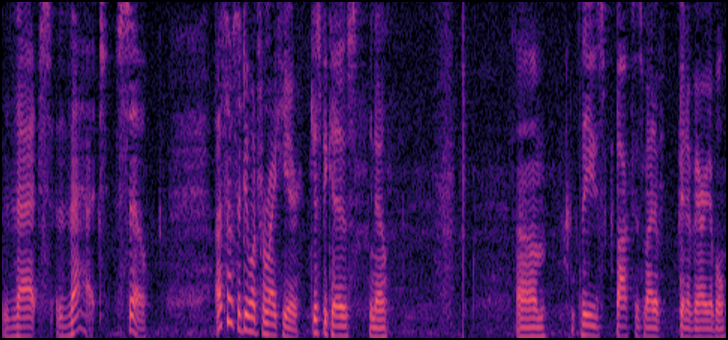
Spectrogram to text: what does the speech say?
that's that. So, let's also do one from right here, just because, you know, um, these boxes might have been a variable.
